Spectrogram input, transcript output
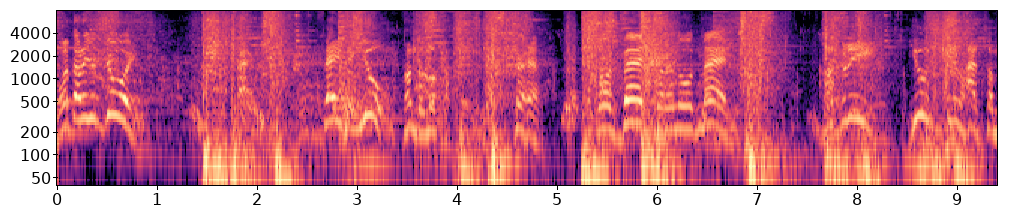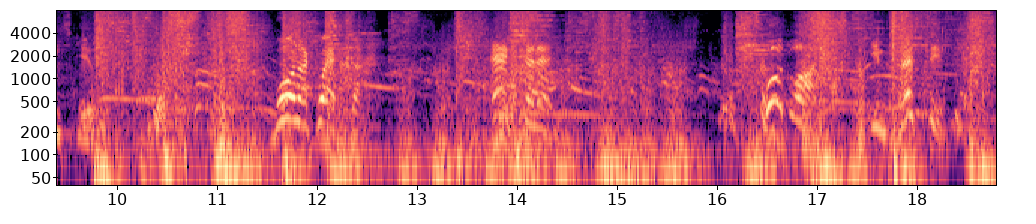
What are you doing? Saving you from the look of things. Not bad for an old man. Agreed. You still have some skills. Buona questa! Excellent! Good one! Impressive!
